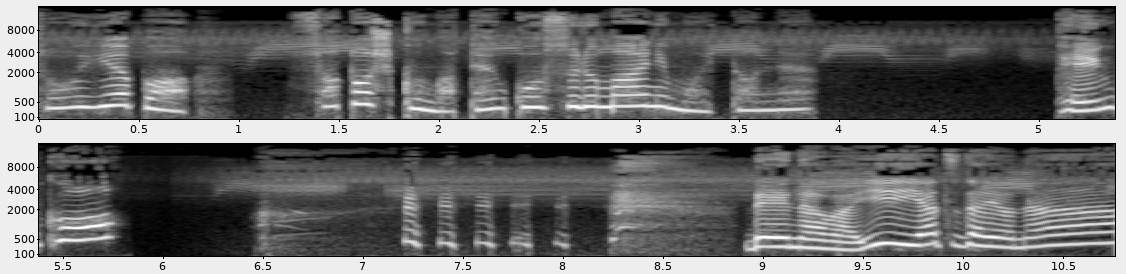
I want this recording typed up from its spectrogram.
そういえば、サトシ君が転校する前にもいたね。転校？レーナはいいやつだよな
